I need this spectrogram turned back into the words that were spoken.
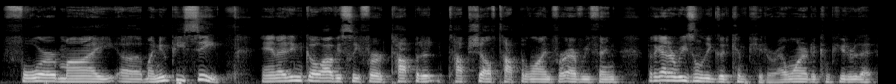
for my uh, my new PC. And I didn't go obviously for top of the top shelf, top of the line for everything, but I got a reasonably good computer. I wanted a computer that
